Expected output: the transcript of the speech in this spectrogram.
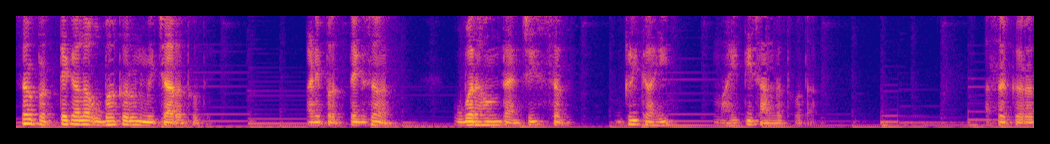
सर प्रत्येकाला उभं करून विचारत होते. आणि प्रत्येकजण उभं राहून त्यांची सगळी काही माहिती सांगत होता. असं करत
